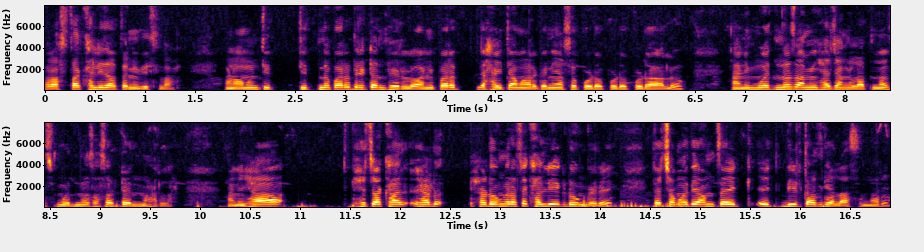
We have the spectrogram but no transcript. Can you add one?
रस्ता खाली जाताना दिसला. म्हणून आम्ही ति तिथनं परत रिटर्न फिरलो आणि परत हाय त्या मार्गाने असं पुढं पुढं पुढं आलो. आणि मधनंच आम्ही ह्या जंगलातनंच मधनंच असा टर्न मारला. आणि ह्या ह्याच्या खा ह्या डो ह्या डोंगराच्या खाली एक डोंगर आहे. त्याच्यामध्ये आमचा एक एक दीड तास गेला असणार आहे.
